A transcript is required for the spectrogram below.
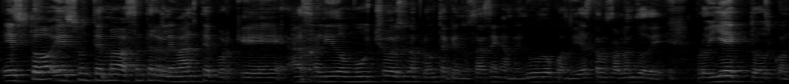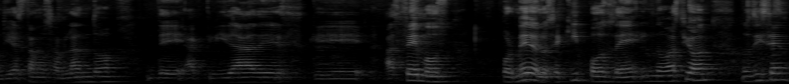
esto es un tema bastante relevante porque ha salido mucho, es una pregunta que nos hacen a menudo cuando ya estamos hablando de proyectos, cuando ya estamos hablando de actividades que hacemos por medio de los equipos de innovación, nos dicen,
